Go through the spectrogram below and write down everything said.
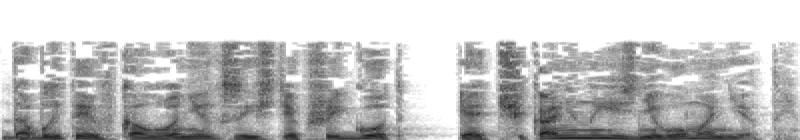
добытое в колониях за истекший год, и отчеканенные из него монеты.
